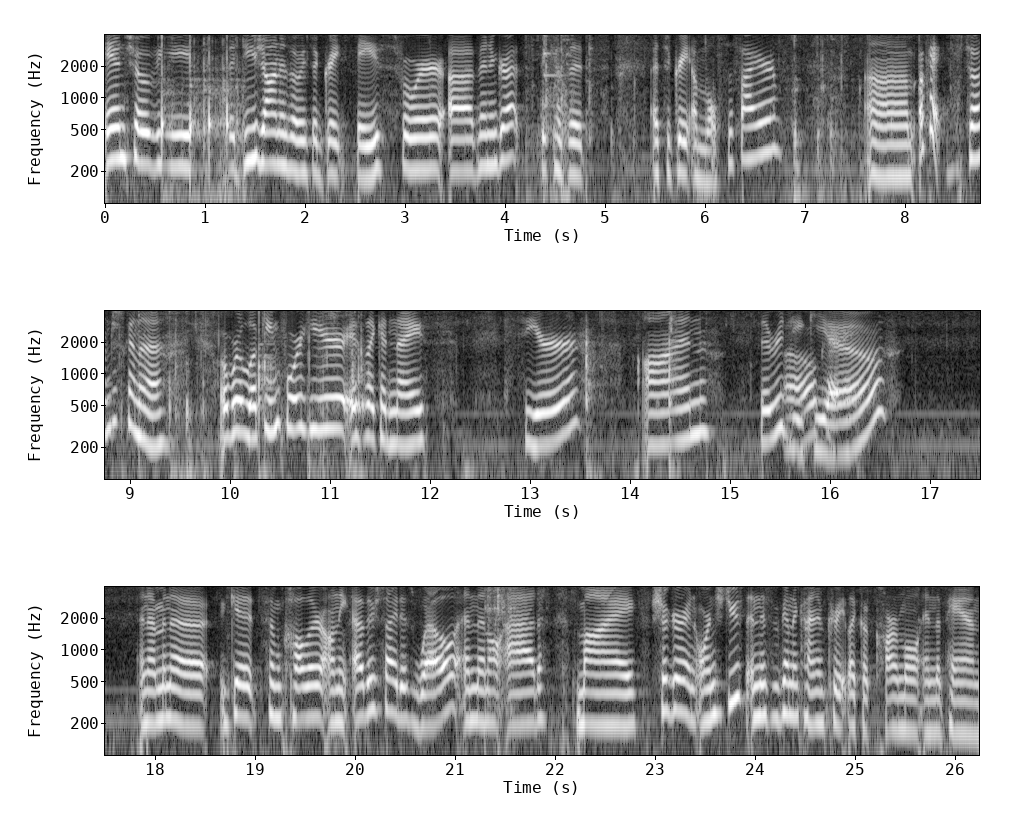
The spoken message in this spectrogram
anchovy. The Dijon is always a great base for uh, vinaigrettes because it's it's a great emulsifier. Um, okay, so I'm just gonna. What we're looking for here is like a nice sear on the radicchio. okay. And I'm gonna get some color on the other side as well, and then I'll add my sugar and orange juice, and this is gonna kind of create like a caramel in the pan,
